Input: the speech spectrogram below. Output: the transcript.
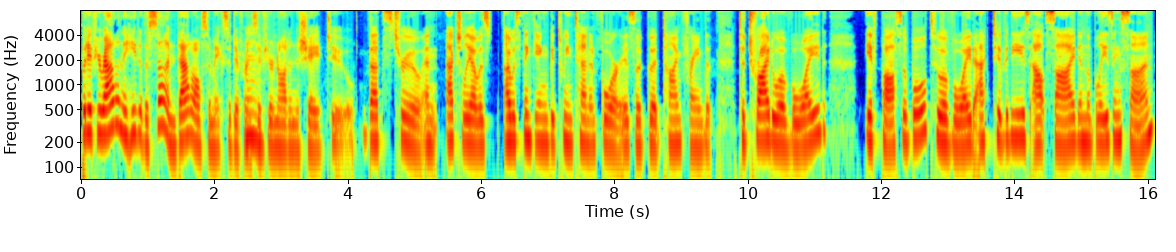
But if you're out in the heat of the sun, that also makes a difference mm. if you're not in the shade too. That's true. And actually I was I was thinking between 10 and 4 is a good time frame to to try to avoid if possible, to avoid activities outside in the blazing sun.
